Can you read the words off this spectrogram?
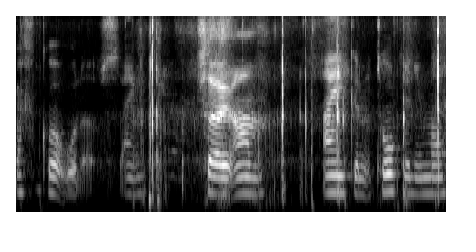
I forgot what I was saying. So, um, I ain't gonna talk anymore.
